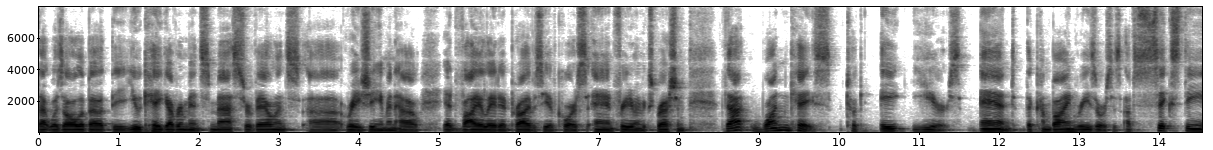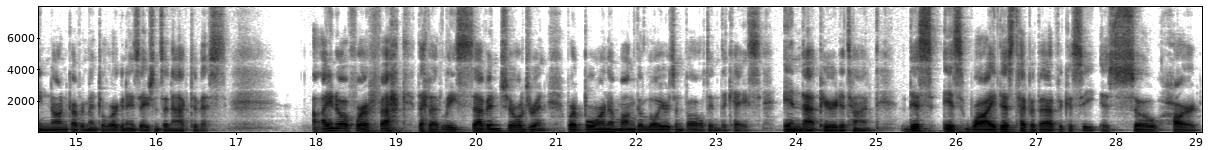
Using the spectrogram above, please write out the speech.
that was all about the UK government's mass surveillance uh, regime and how it violated privacy, of course, and freedom of expression. That one case took eight years and the combined resources of 16 non governmental organizations and activists. I know for a fact that at least seven children were born among the lawyers involved in the case in that period of time. This is why this type of advocacy is so hard.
